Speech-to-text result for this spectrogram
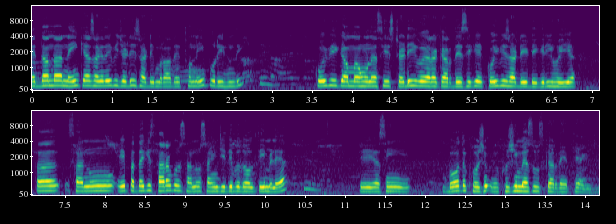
ਇਦਾਂ ਦਾ ਨਹੀਂ ਕਹਿ ਸਕਦੇ ਵੀ ਜਿਹੜੀ ਸਾਡੀ ਮੁਰਾਦ ਇੱਥੋਂ ਨਹੀਂ ਪੂਰੀ ਹੁੰਦੀ। ਕੋਈ ਵੀ ਕੰਮ ਆ, ਹੁਣ ਅਸੀਂ ਸਟੱਡੀ ਵਗੈਰਾ ਕਰਦੇ ਸੀਗੇ, ਕੋਈ ਵੀ ਸਾਡੀ ਡਿਗਰੀ ਹੋਈ ਆ, ਤਾਂ ਸਾਨੂੰ ਇਹ ਪਤਾ ਕਿ ਸਾਰਾ ਕੁਝ ਸਾਨੂੰ ਸਾਈਂ ਜੀ ਦੀ ਬਦੌਲਤ ਹੀ ਮਿਲਿਆ। ਤੇ ਅਸੀਂ ਬਹੁਤ ਖੁਸ਼, ਖੁਸ਼ੀ ਮਹਿਸੂਸ ਕਰਦੇ ਹਾਂ ਇੱਥੇ ਆ ਕੇ ਜੀ।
